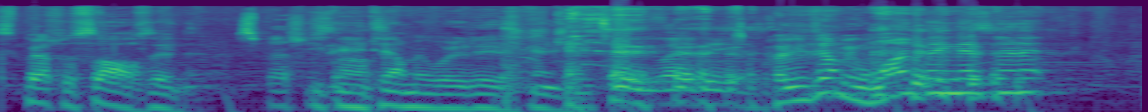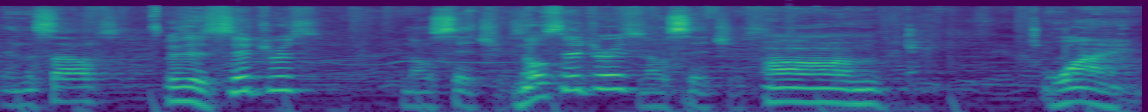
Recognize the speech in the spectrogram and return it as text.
Special sauce, isn't it? Special You can't tell me what it is. Can you? can't Tell you what it is. Can you tell me one thing that's in it? In the sauce, Is it citrus? no citrus. No citrus? No citrus. Um, wine.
